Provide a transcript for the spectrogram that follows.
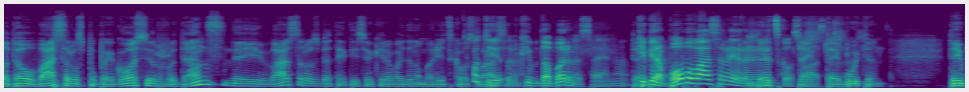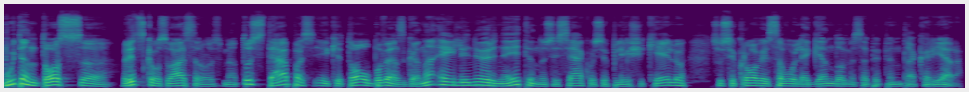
labiau vasaros pabaigos ir rudens, nei vasaros, bet tai tiesiog yra vadinama Ritskaus O tai vasara. kaip dabar visai, ne? Taip. Kaip yra Bobo vasara, yra Taip, Ritskaus taip, vasara. Tai būtent. Tai būtent tos uh, Ritskaus vasaros metu stepas iki tol buvęs gana eiliniu ir neįtin nusisekusiu plėšikėliu susikrovė savo legendomis apipintą karjerą.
